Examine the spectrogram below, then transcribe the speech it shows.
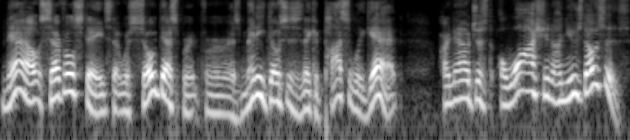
now, several states that were so desperate for as many doses as they could possibly get are now just awash in unused doses.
